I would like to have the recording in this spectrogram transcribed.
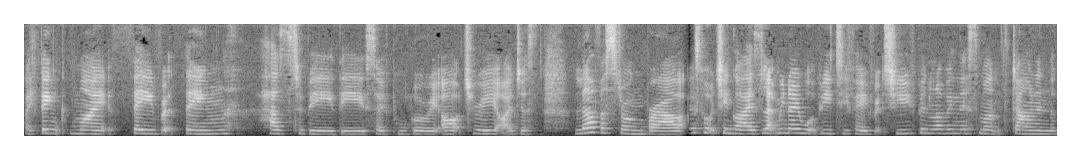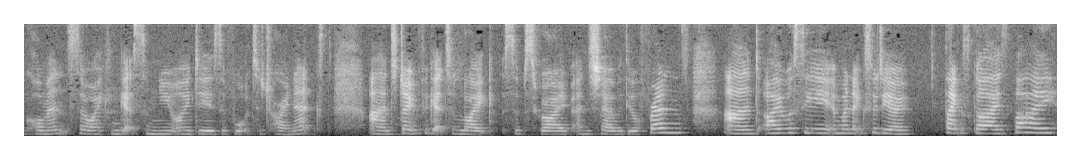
I think my favourite thing has to be the Soap and Glory Archery. I just love a strong brow. Thanks for watching guys. Let me know what beauty favourites you've been loving this month down in the comments so I can get some new ideas of what to try next. And don't forget to like, subscribe and share with your friends. And I will see you in my next video. Thanks guys. Bye.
